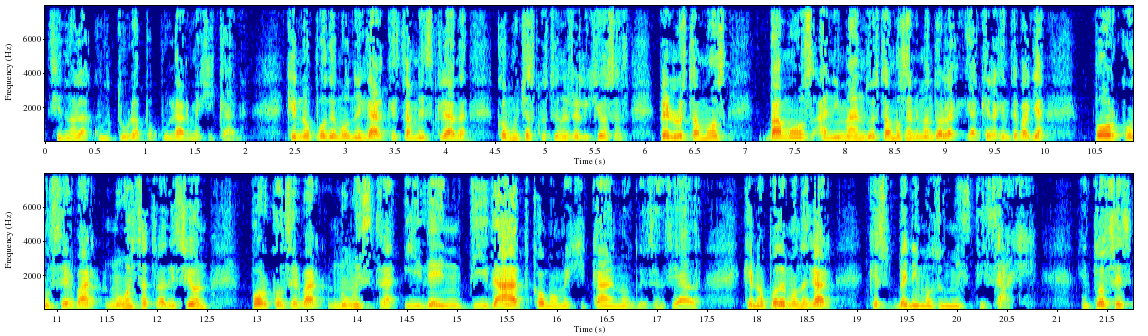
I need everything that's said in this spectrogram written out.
sino a la cultura popular mexicana, que no podemos negar que está mezclada con muchas cuestiones religiosas, pero lo estamos, vamos, animando, estamos animando a, a que la gente vaya por conservar nuestra tradición, por conservar nuestra identidad como mexicanos, licenciada, que no podemos negar que venimos de un mestizaje. Entonces,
